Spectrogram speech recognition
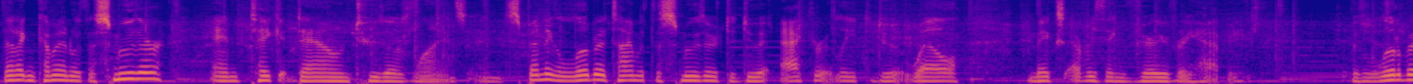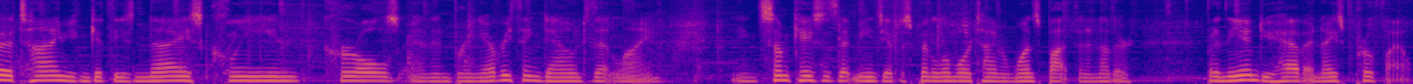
Then I can come in with a smoother and take it down to those lines. And spending a little bit of time with the smoother to do it accurately, to do it well, makes everything very, very happy. With a little bit of time, you can get these nice, clean curls and then bring everything down to that line. In some cases, that means you have to spend a little more time in one spot than another. But in the end, you have a nice profile.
